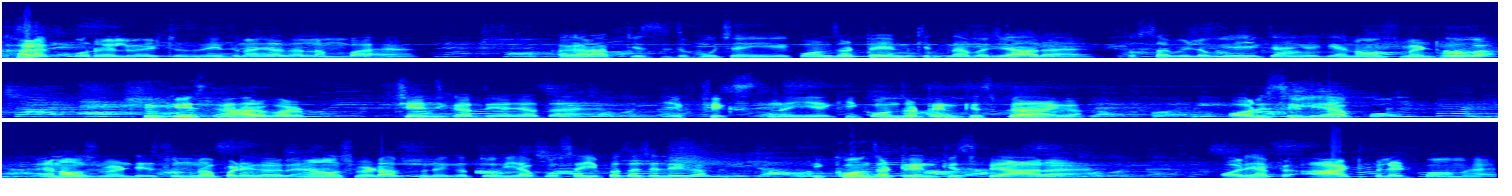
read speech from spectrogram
खड़गपुर रेलवे स्टेशन इतना ज़्यादा लंबा है। अगर आप किसी से पूछेंगे कि कौन सा ट्रेन कितना बजे आ रहा है तो सभी लोग यही कहेंगे कि अनाउंसमेंट होगा, क्योंकि इसमें हर बार चेंज कर दिया जाता है। एक फिक्स नहीं है कि कौन सा ट्रेन किस पे आएगा। और इसीलिए आपको अनाउंसमेंट ही सुनना पड़ेगा। अनाउंसमेंट आप सुनेंगे तो ही आपको सही पता चलेगा कि कौन सा ट्रेन किस पे आ रहा है। और यहाँ पे आठ प्लेटफॉर्म है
